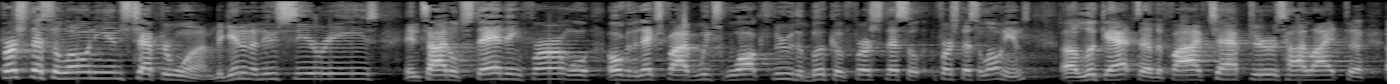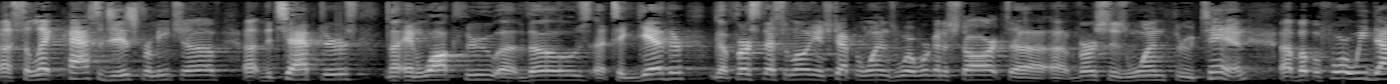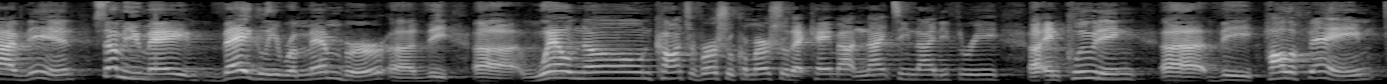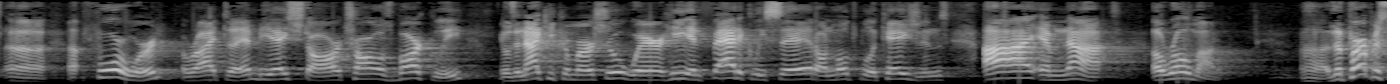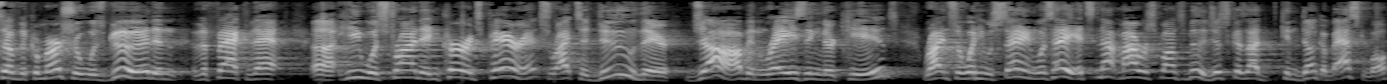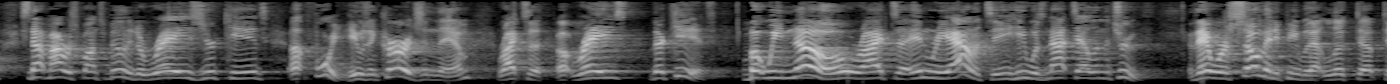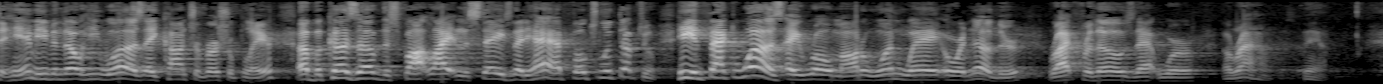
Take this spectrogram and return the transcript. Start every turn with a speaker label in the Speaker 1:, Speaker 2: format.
Speaker 1: First Thessalonians chapter 1, beginning a new series entitled Standing Firm. We'll, over the next five weeks, walk through the book of 1 Thessalonians, uh, look at uh, the five chapters, highlight uh, uh select passages from each of uh, the chapters, uh, and walk through those together. First Thessalonians chapter 1 is where we're going to start, verses 1 through 10. Uh, but before we dive in, some of you may vaguely remember uh, the uh, well-known controversial commercial that came out in 1993, uh, including uh, the Hall of Fame uh, forward, right, NBA star Charles Barkley. It was a Nike commercial where he emphatically said on multiple occasions, "I am not a role model." Uh, the purpose of the commercial was good and the fact that uh, he was trying to encourage parents, right, to do their job in raising their kids, right? And so what he was saying was, hey, it's not my responsibility just because I can dunk a basketball. It's not my responsibility to raise your kids uh, for you. He was encouraging them, right, to uh, raise their kids. But we know, right, uh, in reality, he was not telling the truth. There were so many people that looked up to him, even though he was a controversial player. Uh, because of the spotlight and the stage that he had, folks looked up to him. He, in fact, was a role model one way or another, right, for those that were around them.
